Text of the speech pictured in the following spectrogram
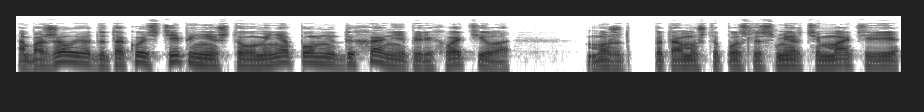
Обожал ее до такой степени, что у меня, помню, дыхание перехватило. Может, потому что после смерти матери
